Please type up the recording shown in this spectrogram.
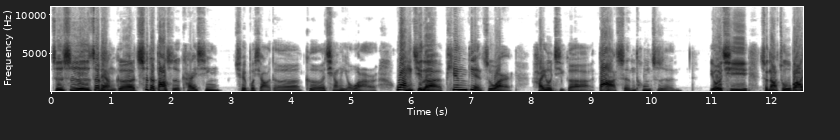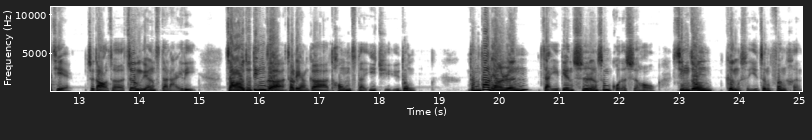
只是这两个吃的倒是开心，却不晓得隔墙有耳，忘记了偏殿之外还有几个大神通之人，尤其是那猪八戒知道这镇元子的来历，早就盯着这两个童子的一举一动。等到两人。在一边吃人参果的时候，心中更是一阵愤恨。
